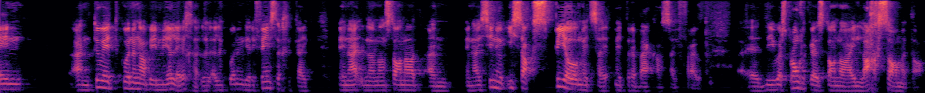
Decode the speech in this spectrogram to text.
en en toe het koning Abimelech hulle, hulle koning deur die venster gekyk en hy en dan dan staan daar um en hy sien hoe Isak speel met sy met Rebekka sy vrou. Uh, die oorspronklike staan daar hy lag saam met haar.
